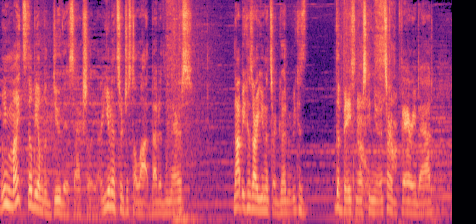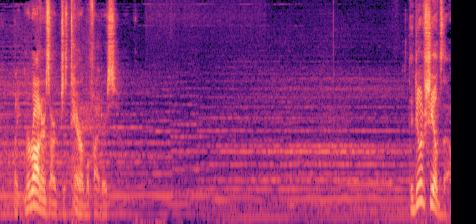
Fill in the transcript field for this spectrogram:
We might still be able to do this, actually. Our units are just a lot better than theirs. Not because our units are good, but because the base Norscan units are very bad. Like, Marauders are just terrible fighters. They do have shields, though.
